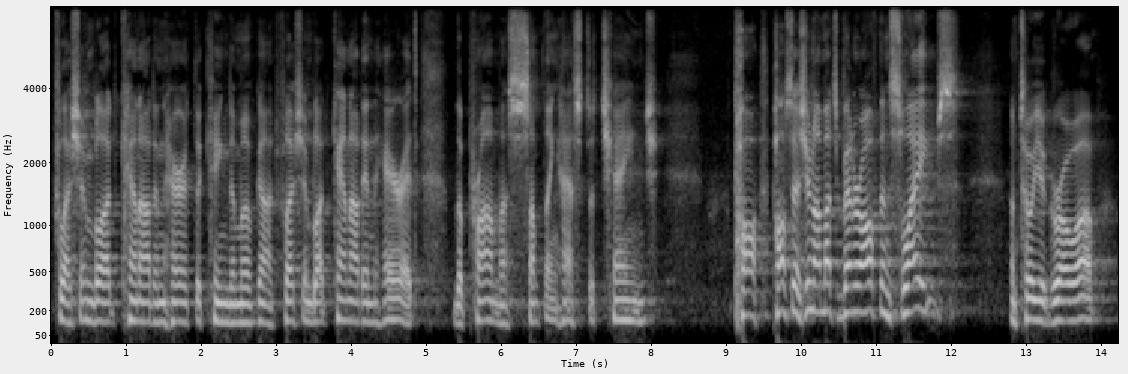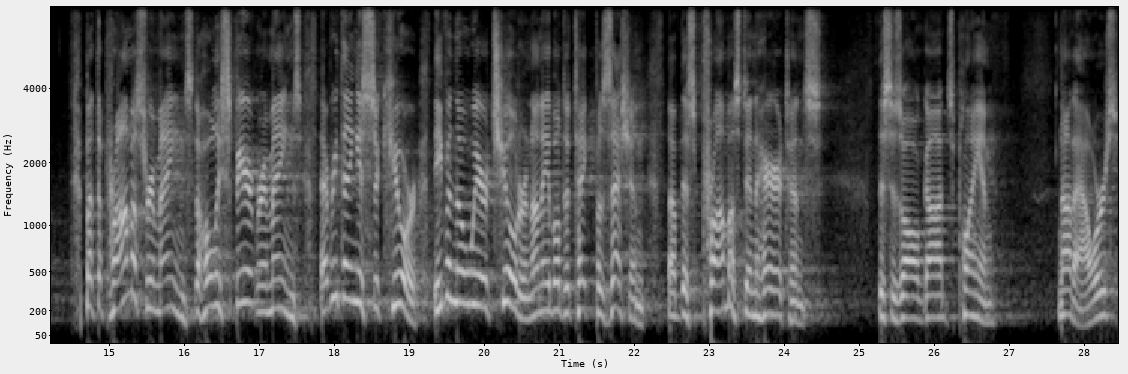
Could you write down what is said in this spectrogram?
Flesh and blood cannot inherit the kingdom of God. Flesh and blood cannot inherit the promise. Something has to change. Paul, Paul says, You're not much better off than slaves until you grow up. But the promise remains, the Holy Spirit remains. Everything is secure, even though we are children, unable to take possession of this promised inheritance. This is all God's plan, not ours.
